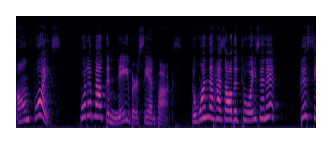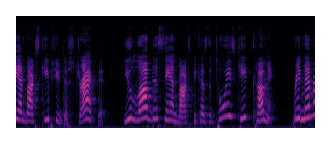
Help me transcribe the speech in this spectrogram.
own voice. What about the neighbor sandbox? The one that has all the toys in it? This sandbox keeps you distracted. You love this sandbox because the toys keep coming. Remember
